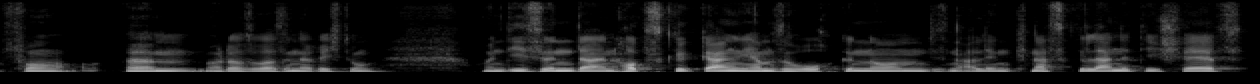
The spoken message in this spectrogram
Fonds ähm, oder sowas in der Richtung. Und die sind dann hops gegangen, die haben sie hochgenommen, die sind alle im Knast gelandet, die Chefs,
